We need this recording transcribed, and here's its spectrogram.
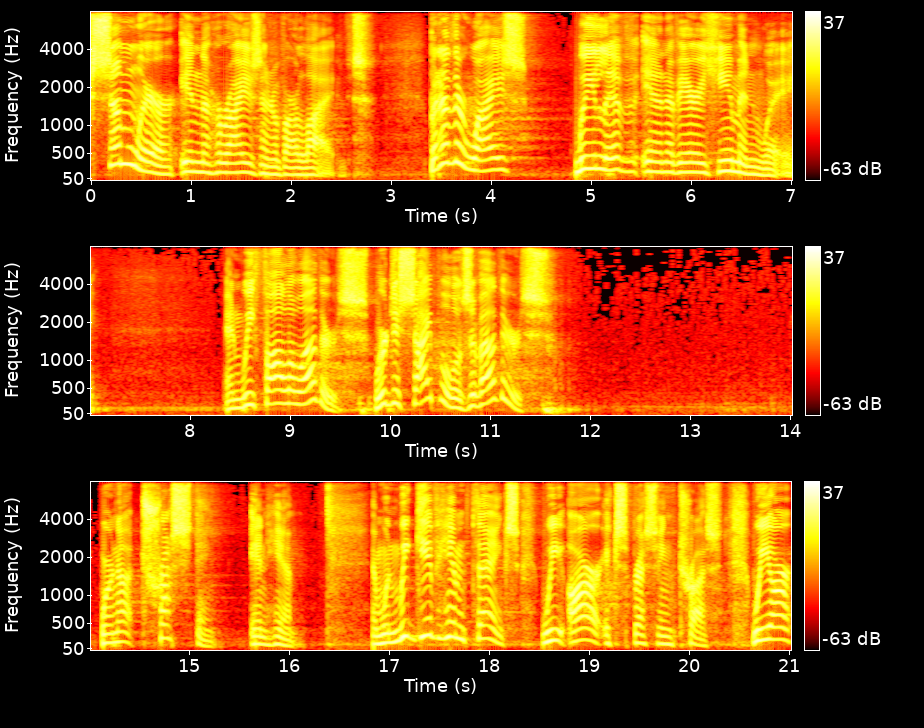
somewhere in the horizon of our lives. But otherwise, we live in a very human way. And we follow others. We're disciples of others. We're not trusting in him. And when we give him thanks, we are expressing trust. We are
